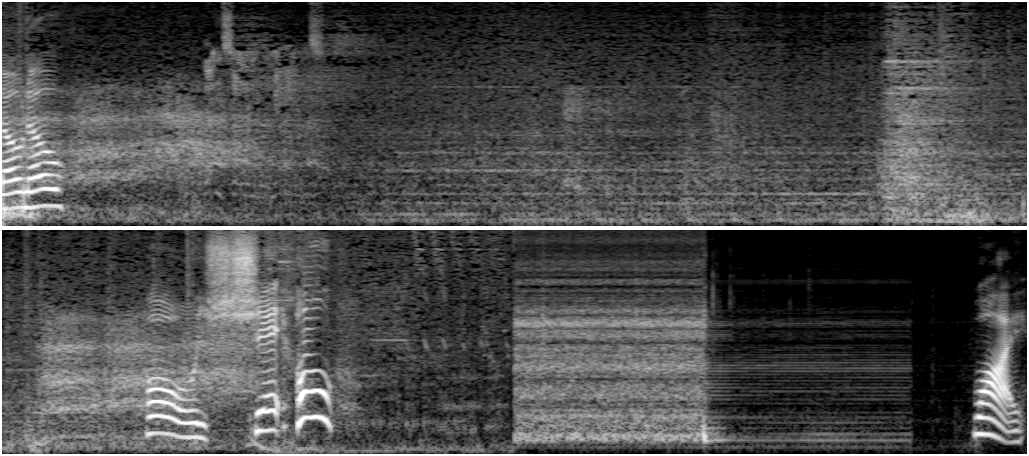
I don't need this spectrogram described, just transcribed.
No, no. Holy shit. Oh! Why?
